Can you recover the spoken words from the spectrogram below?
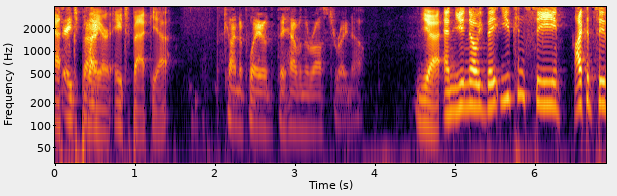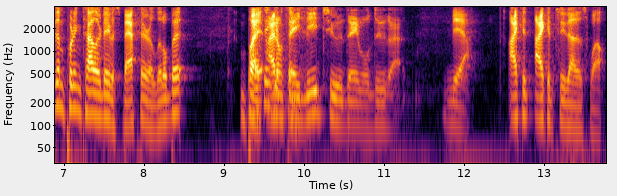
esque player, H back, yeah. Kind of player that they have in the roster right now. Yeah, and you know they you can see I could see them putting Tyler Davis back there a little bit but I, I don't think they need to, they will do that. Yeah, I could I could see that as well.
